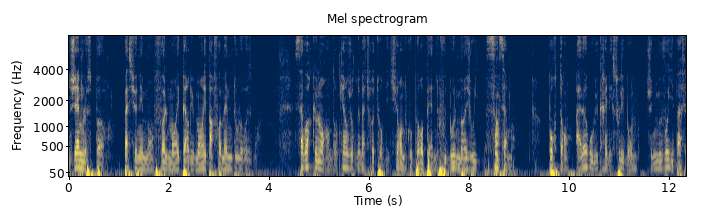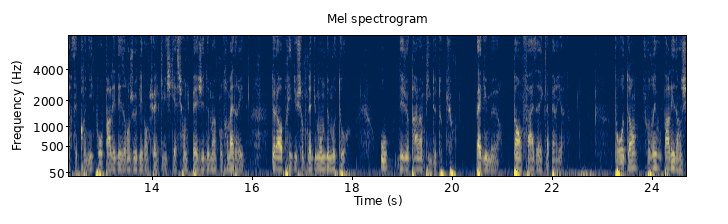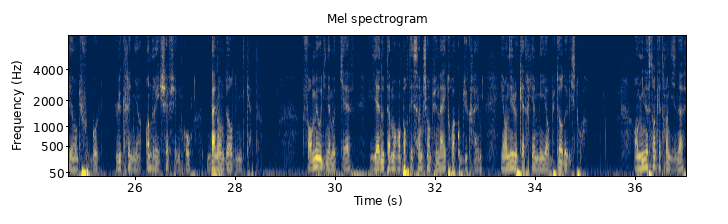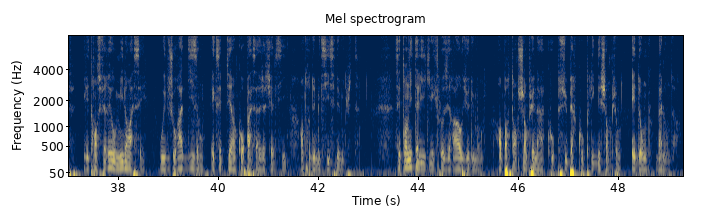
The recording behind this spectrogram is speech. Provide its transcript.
J'aime le sport, passionnément, follement, éperdument et parfois même douloureusement. Savoir que l'on rentre dans 15 jours de match retour des différentes coupes européennes de football me réjouit sincèrement. Pourtant, à l'heure où l'Ukraine est sous les bombes, je ne me voyais pas faire cette chronique pour vous parler des enjeux de l'éventuelle qualification du PSG demain contre Madrid, de la reprise du championnat du monde de moto, ou des Jeux paralympiques de Tokyo. Pas d'humeur, pas en phase avec la période. Pour autant, je voudrais vous parler d'un géant du football, l'Ukrainien Andrei Shevchenko, Ballon d'Or 2004. Formé au Dynamo de Kiev, il y a notamment remporté 5 championnats et 3 Coupes d'Ukraine et en est le quatrième meilleur buteur de l'histoire. En 1999, il est transféré au Milan AC, où il jouera 10 ans, excepté un court passage à Chelsea entre 2006 et 2008. C'est en Italie qu'il explosera aux yeux du monde, emportant championnat, coupe, supercoupe, Ligue des champions et donc Ballon d'Or.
